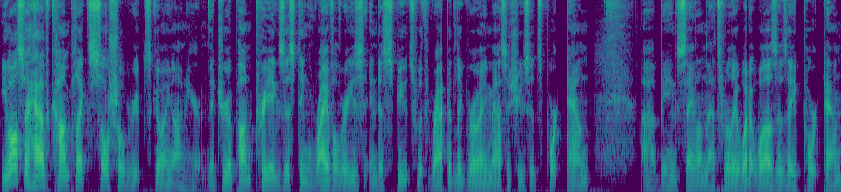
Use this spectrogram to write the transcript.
You also have complex social roots going on here. It drew upon pre-existing rivalries and disputes with rapidly growing Massachusetts port town, uh, being Salem. That's really what it was, as a port town.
